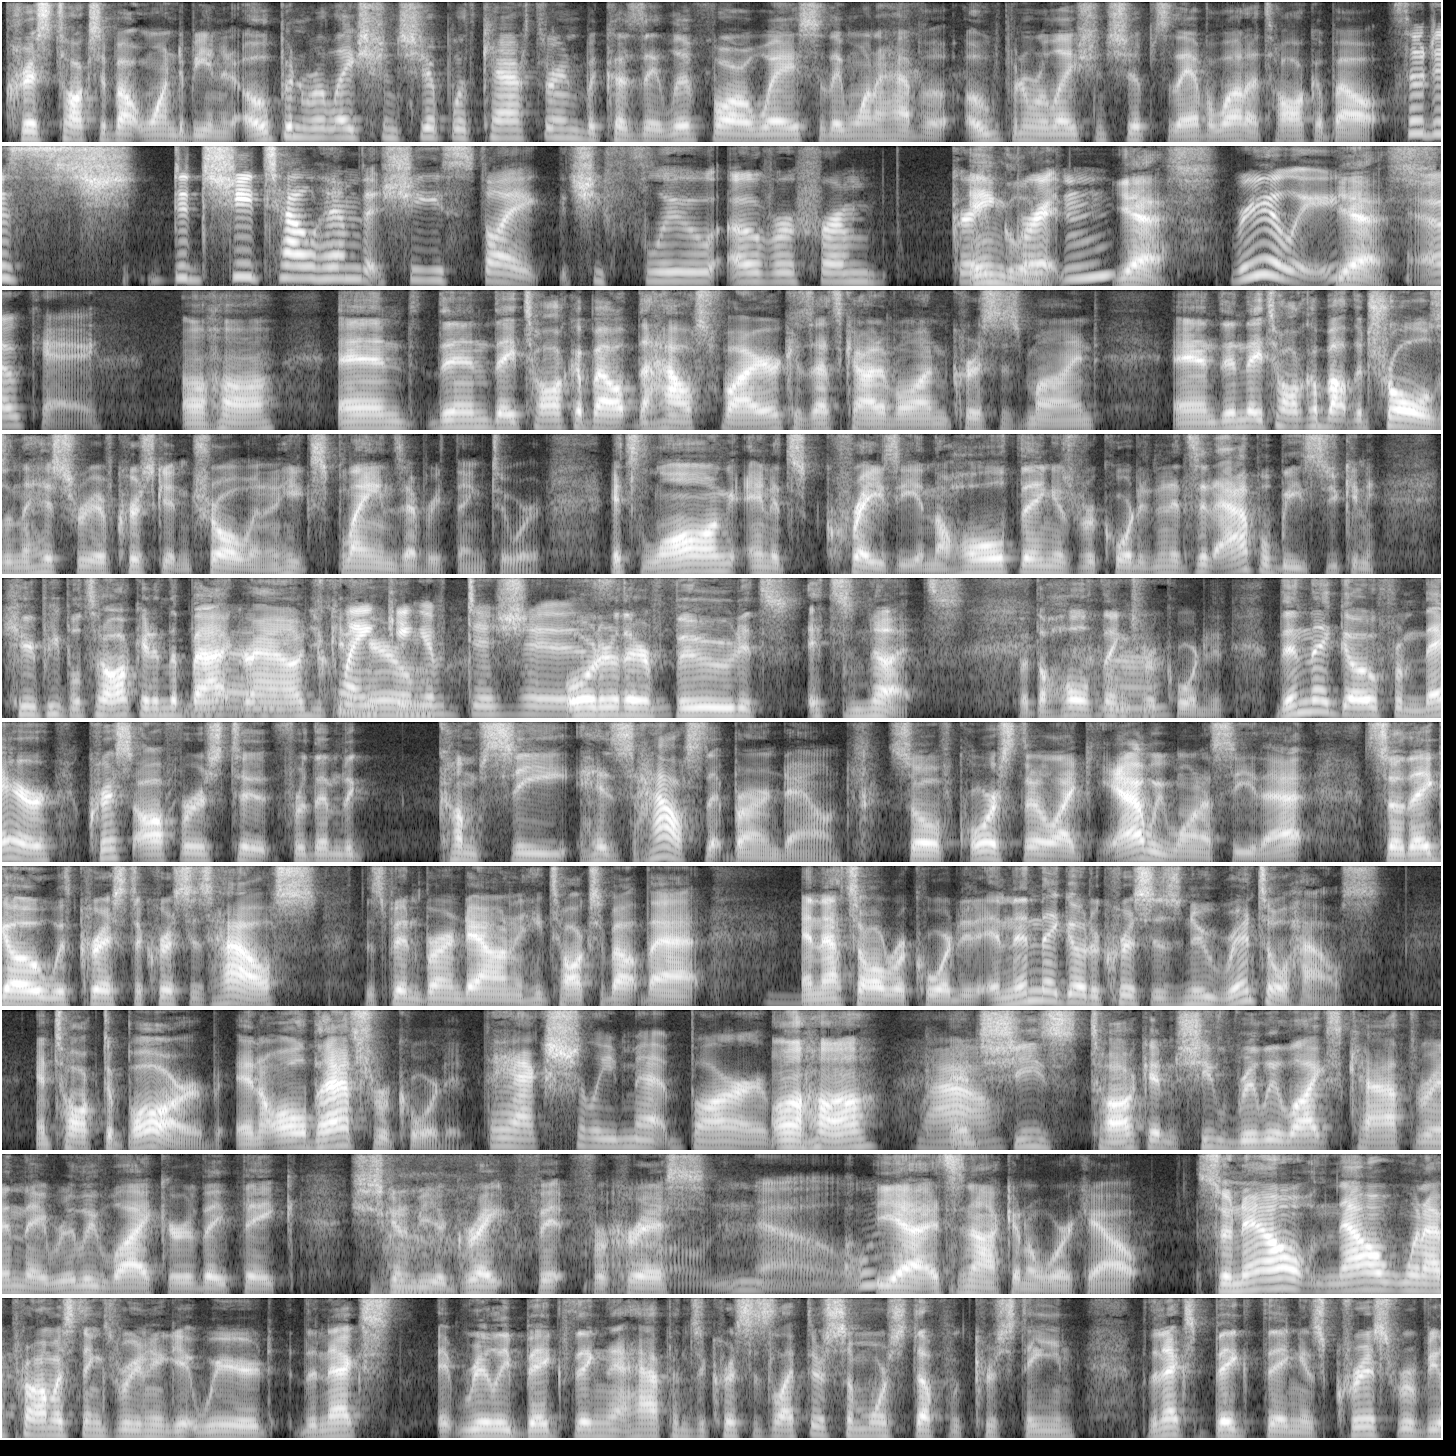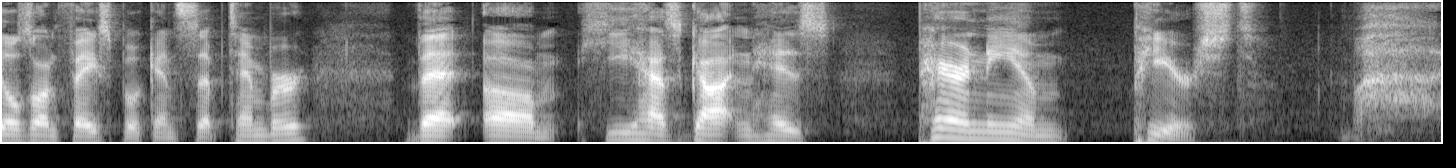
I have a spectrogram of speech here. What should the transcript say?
Chris talks about wanting to be in an open relationship with Catherine because they live far away, so they want to have an open relationship. So they have a lot of talk about so does she, did she tell him that she's like she flew over from Great England. Britain? Yes. Really? Yes. Okay. Uh huh. And then they talk about the house fire because that's kind of on Chris's mind. And then they talk about the trolls and the history of Chris getting trolling, and he explains everything to her. It's long and it's crazy, and the whole thing is recorded, and it's at Applebee's, so you can hear people talking in the background. you can hear clanking of dishes. order their food. It's it's nuts. But the whole Uh-huh. thing's recorded. Then they go from there. Chris offers to for them to come see his house that burned down. So of course they're like, yeah, we want to see that. So they go with Chris to Chris's house that's been burned down, and he talks about that, and that's all recorded. And then they go to Chris's new rental house and talk to Barb, and all that's recorded. They actually met Barb. Uh huh. Wow. And she's talking. She really likes Catherine. They really like her. They think she's going to be a great fit for Chris no. yeah, it's not going to work out. So now, now when I promise things were going to get weird, the next really big thing that happens in Chris's life, there's some more stuff with Christine. But the next big thing is Chris reveals on Facebook in September that um, he has gotten his perineum pierced,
